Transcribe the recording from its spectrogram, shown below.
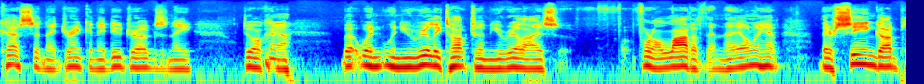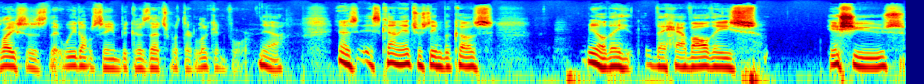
cuss and they drink and they do drugs and they do all kinds. Yeah. But when when you really talk to them, you realize for a lot of them, they only have they're seeing God places that we don't see because that's what they're looking for. Yeah, you know, it's, it's kind of interesting because you know they they have all these issues,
